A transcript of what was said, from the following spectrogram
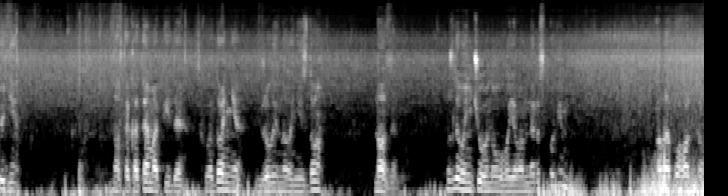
Сьогодні у нас така тема піде складання бджолиного гнізда на зиму. Можливо, нічого нового я вам не розповім, але багато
